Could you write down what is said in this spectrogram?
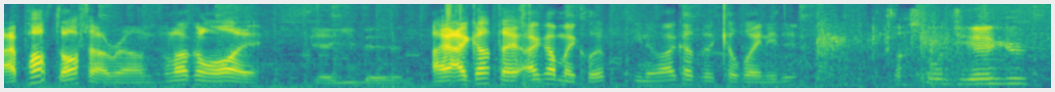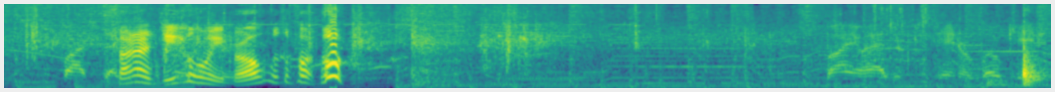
I popped off that round. I'm not gonna lie. Yeah, you did. I, I got that. I got my clip. You know, I got the kill I needed. That's one Jaeger. Five seconds. Trying to deagle me, bro. What the fuck? Oh! Biohazard container located.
